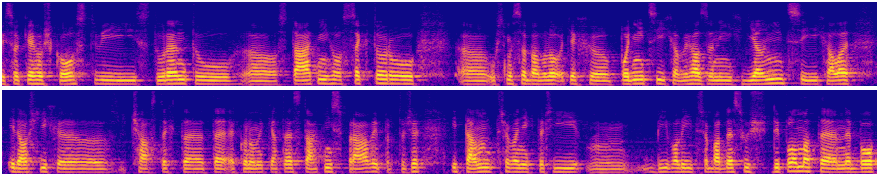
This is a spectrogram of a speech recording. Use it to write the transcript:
vysokého školství, studentů, státního sektoru, Eh, už jsme se bavili o těch eh, podnicích a vyhazených dělnících, ale i dalších eh, částech té, té ekonomiky a té státní zprávy, protože i tam třeba někteří mm, bývalí třeba dnes už diplomaté nebo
